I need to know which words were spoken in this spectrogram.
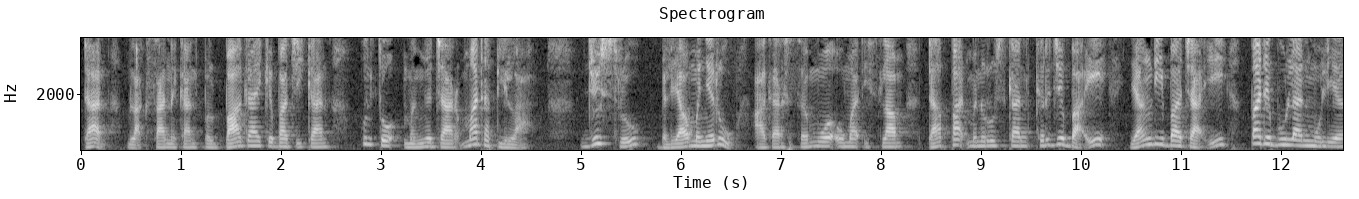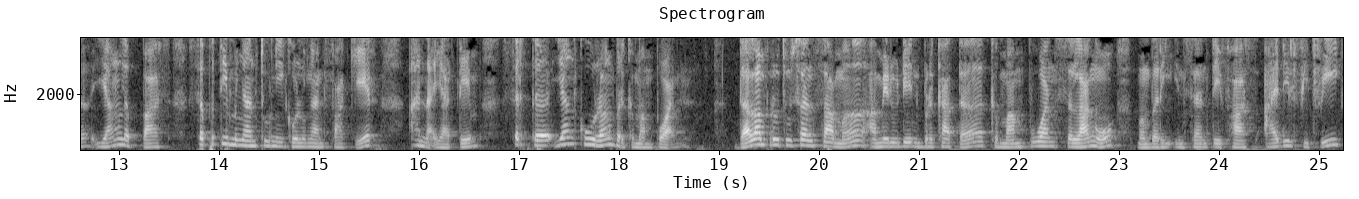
dan melaksanakan pelbagai kebajikan untuk mengejar madatilah. Justru, beliau menyeru agar semua umat Islam dapat meneruskan kerja baik yang dibajai pada bulan mulia yang lepas seperti menyantuni golongan fakir, anak yatim serta yang kurang berkemampuan. Dalam perutusan sama, Amiruddin berkata kemampuan Selangor memberi insentif khas Aidilfitri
